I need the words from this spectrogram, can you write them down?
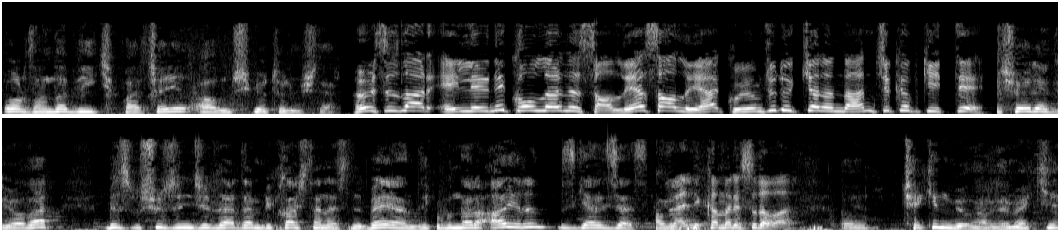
oradan da bir iki parçayı almış götürmüşler. Hırsızlar ellerini kollarını sallaya sallaya kuyumcu dükkanından çıkıp gitti. Şöyle diyorlar, biz şu zincirlerden birkaç tanesini beğendik. Bunları ayırın, biz geleceğiz. Güvenlik kamerası da var. Çekinmiyorlar demek ki.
